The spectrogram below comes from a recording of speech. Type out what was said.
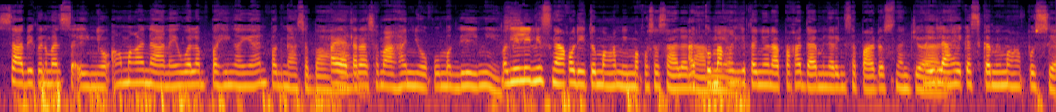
Sabi ko naman sa inyo, ang mga nanay walang pahinga yan pag nasa bahay. Kaya tara samahan nyo ko maglinis. Maglilinis nga ako dito mga mima ko sa sala namin. At kung makikita nyo, napakadami na rin sapatos nandiyan. May lahi kasi kami mga puset.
